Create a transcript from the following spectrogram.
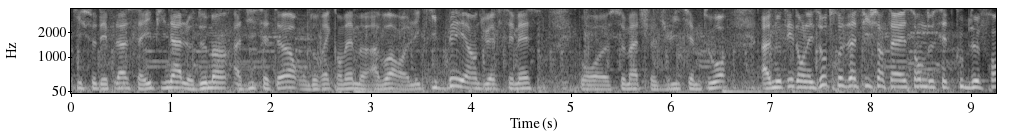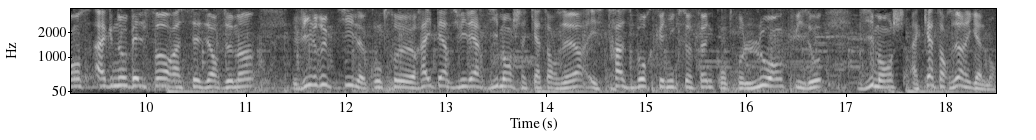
qui se déplace à Épinal demain à 17h. On devrait quand même avoir l'équipe B hein, du FC pour euh, ce match du huitième tour. À noter dans les autres affiches intéressantes de cette Coupe de France, Agno Belfort à 16h demain, Villerupt-Til contre Reiperswiller dimanche à 14h et Strasbourg Königshofen contre Louan Cuiseau dimanche à 14h également.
